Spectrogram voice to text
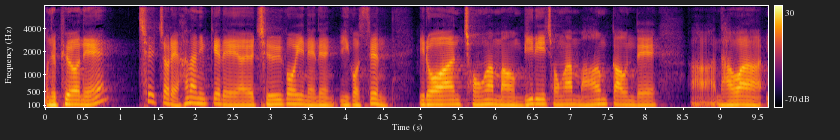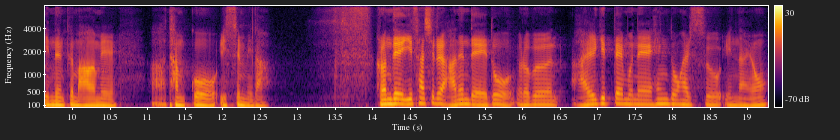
오늘 표현의 7절에 하나님께 대하여 즐거이 내는 이것은 이러한 정한 마음, 미리 정한 마음 가운데 아, 나와 있는 그 마음을 아, 담고 있습니다. 그런데 이 사실을 아는 데에도 여러분 알기 때문에 행동할 수 있나요?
